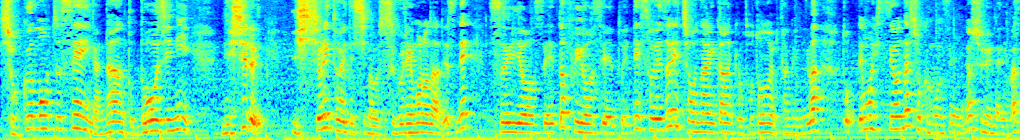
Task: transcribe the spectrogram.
食物繊維がなんと同時に2種類一緒に取れてしまう優れものなんですね。水溶性と不溶性といってそれぞれ腸内環境を整えるためにはとっても必要な食物繊維の種類になります。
